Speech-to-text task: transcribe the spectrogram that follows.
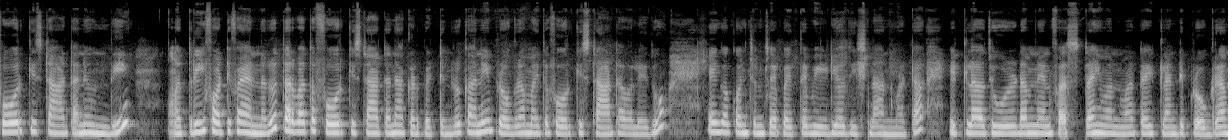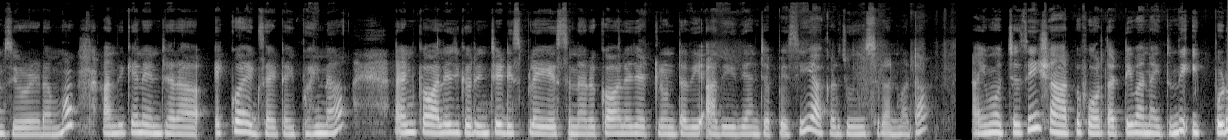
ఫోర్కి స్టార్ట్ అని ఉంది. త్రీ ఫార్టీ ఫైవ్ అన్నారు. తర్వాత ఫోర్కి స్టార్ట్ అని అక్కడ పెట్టిండ్రు. కానీ ప్రోగ్రామ్ అయితే ఫోర్కి స్టార్ట్ అవ్వలేదు. ఇంకా కొంచెం సేపు అయితే వీడియో తీసిన అనమాట ఇట్లా చూడడం నేను ఫస్ట్ టైం అనమాట ఇట్లాంటి ప్రోగ్రామ్స్ చూడడము. అందుకే నేను జర ఎక్కువ ఎగ్జైట్ అయిపోయినా. అండ్ కాలేజ్ గురించి డిస్ప్లే చేస్తున్నారు. కాలేజ్ ఎట్లుంటుంది అది ఇది అని చెప్పేసి అక్కడ చూపిస్తారు అనమాట టైం వచ్చేసి షార్ప్ ఫోర్ థర్టీ వన్ అవుతుంది. ఇప్పుడు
